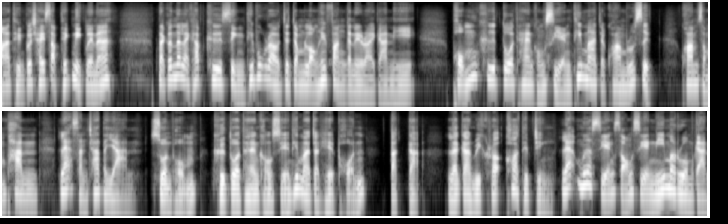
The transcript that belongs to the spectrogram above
มาถึงก็ใช้ศัพท์เทคนิคเลยนะ แต่ก็นั่นแหละครับ คือสิ่งที่พวกเราจะจำลองให้ฟังกันในรายการนี้ ผมคือตัวแทนของเสียงที่มาจากความรู้สึก ความสัมพันธ์ และสัญชาตญาณส่วนผมคือตัวแทนของเสียงที่มาจากเหตุผล ตรรกะ และการวิเคราะห์ข้อเท็จจริง และเมื่อเสียงสองเสียงนี้มารวมกัน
